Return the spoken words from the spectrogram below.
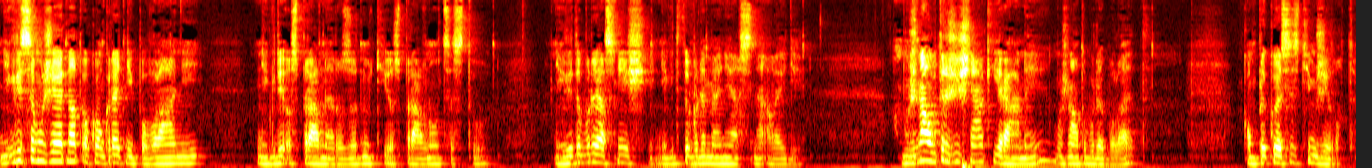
Nikdy se může jednat o konkrétní povolání, někdy o správné rozhodnutí, o správnou cestu. Někdy to bude jasnější, někdy to bude méně jasné, ale jdi. Možná utržíš nějaký rány, možná to bude bolet, komplikuje si s tím život.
